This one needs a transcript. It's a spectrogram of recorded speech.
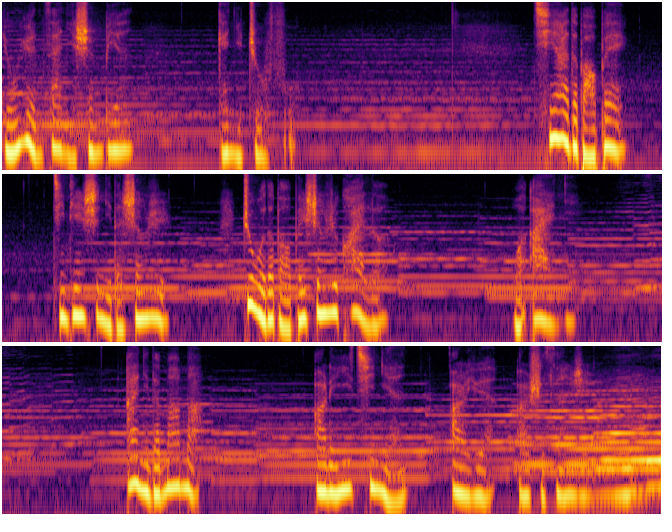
永远在你身边，给你祝福。亲爱的宝贝，今天是你的生日，祝我的宝贝生日快乐！我爱你，爱你的妈妈。二零一七年。二月二十三日。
